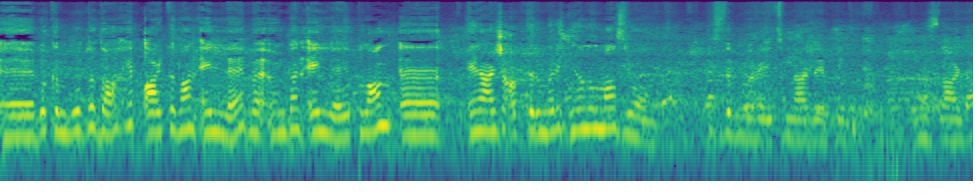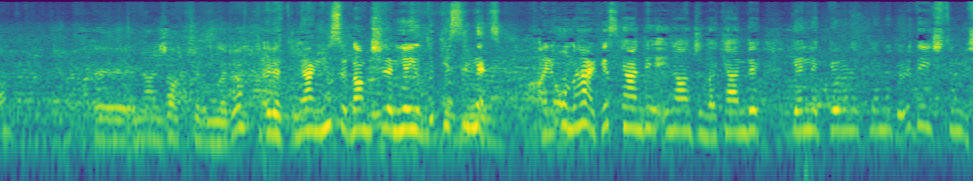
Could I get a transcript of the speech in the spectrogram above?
Ee, bakın burada da hep arkadan elle ve önden elle yapılan e, enerji aktarımları inanılmaz yoğun. Biz de bunları eğitimlerde yapıyorduk. Omuzlardan e, enerji aktarımları. Evet yani Mısır'dan bir şeylerin yayıldı kesin net. Hani onu herkes kendi inancına, kendi gelenek göreneklerine göre değiştirmiş.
